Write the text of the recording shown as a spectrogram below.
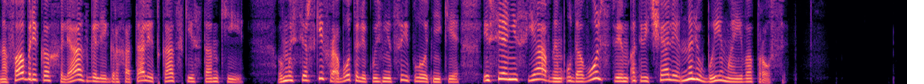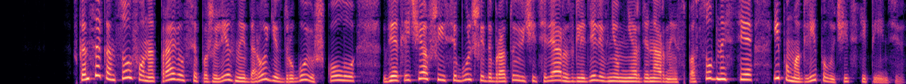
На фабриках лязгали и грохотали ткацкие станки. В мастерских работали кузнецы и плотники, и все они с явным удовольствием отвечали на любые мои вопросы. В конце концов он отправился по железной дороге в другую школу, где отличавшиеся большей добротой учителя разглядели в нем неординарные способности и помогли получить стипендию.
